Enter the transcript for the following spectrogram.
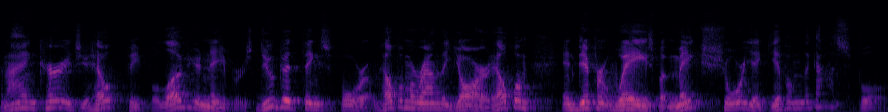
And I encourage you, help people, love your neighbors, do good things for them, help them around the yard, help them in different ways, but make sure you give them the gospel.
